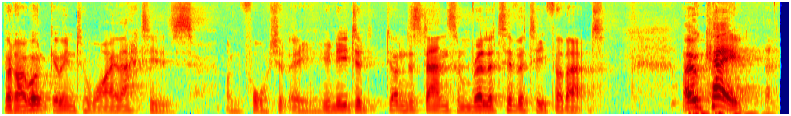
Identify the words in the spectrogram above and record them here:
But I won't go into why that is, unfortunately. You need to understand some relativity for that. Okay,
